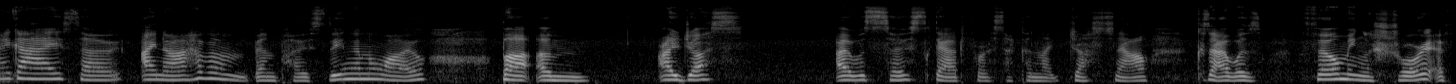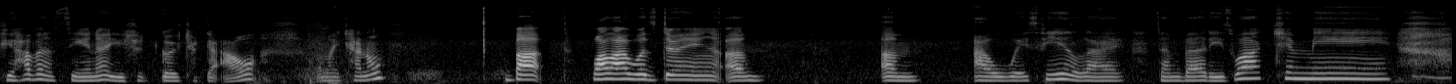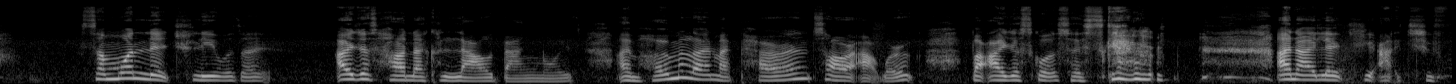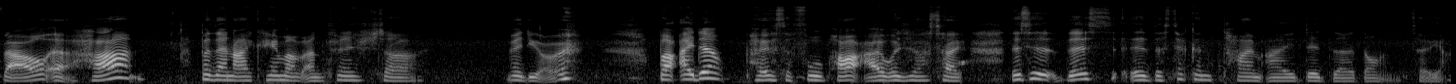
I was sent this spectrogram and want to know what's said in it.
Hi guys, so I know I haven't been posting in a while, but um, I just, I was so scared for a second, like just now, because I was filming a short. If you haven't seen it, you should go check it out on my channel. But while I was doing um, um, I always feel like somebody's watching me someone literally was like, I just heard like a loud bang noise. I'm home alone, my parents are at work, but I just got so scared. and I literally actually fell, it hurt. But then I came up and finished the video. But I didn't post the full part. I was just like, this is this is the second time I did the dance. So yeah.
